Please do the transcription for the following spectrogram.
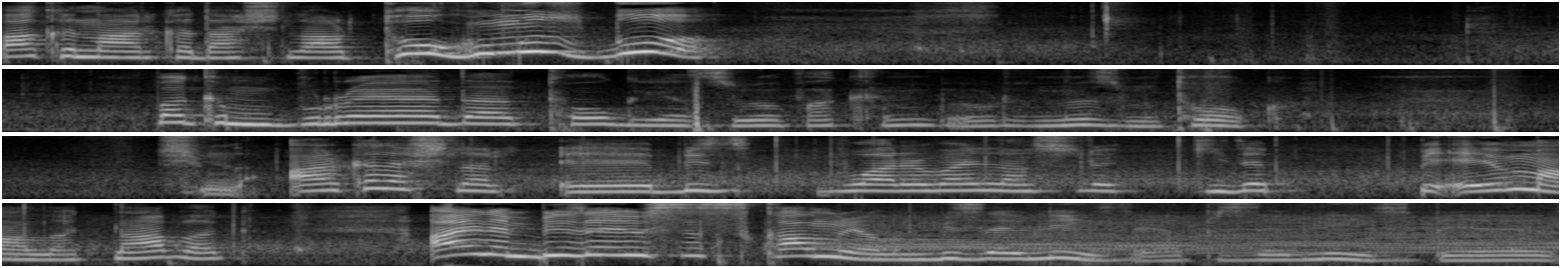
Bakın arkadaşlar. Togumuz bu. Bakın buraya da TOG yazıyor. Bakın gördünüz mü TOG. Şimdi arkadaşlar e, biz bu arabayla sürekli gidip bir ev mi alak ne yapak? Aynen biz evsiz kalmayalım. Biz evliyiz ya. Biz evliyiz. Biz,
